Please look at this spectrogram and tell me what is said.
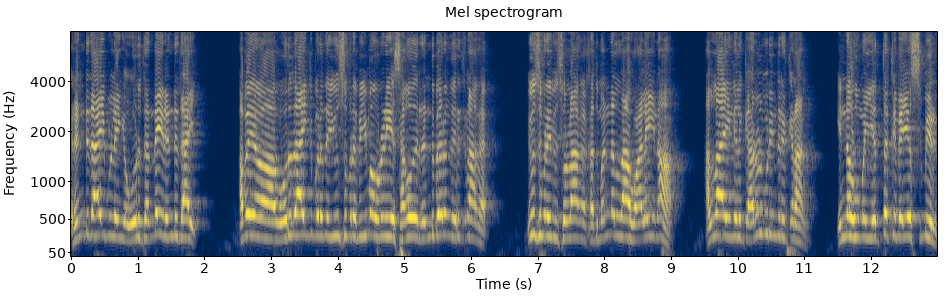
ரெண்டு தாய் பிள்ளைங்க ஒரு தந்தை ரெண்டு தாய். அப்போ ஒரு தாய்க்கு பிறந்த யூசுப் நபியும் அவருடைய சகோதரர் ரெண்டு பேரும் இருக்கிறாங்க. யூசுப் நபி சொல்லாங்க கது மன்னல்லாஹு அலைனா அல்லாஹ் எங்களுக்கு அருள் புரிந்திருக்கிறான். இன்னஹுமை எத்தக்கு வயஸ்மிர்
